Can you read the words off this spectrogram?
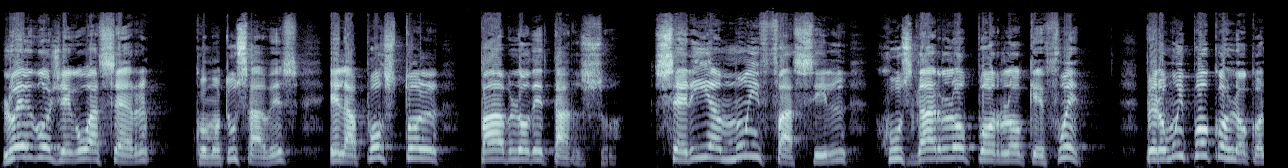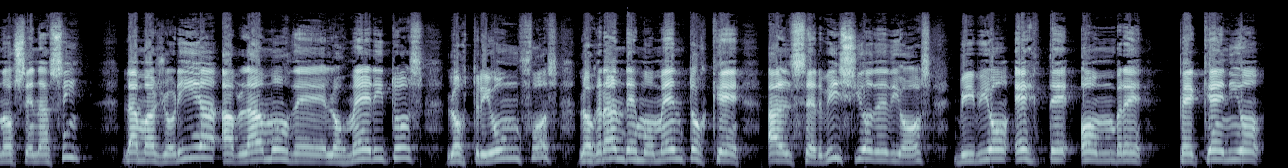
Luego llegó a ser, como tú sabes, el apóstol Pablo de Tarso. Sería muy fácil juzgarlo por lo que fue, pero muy pocos lo conocen así. La mayoría hablamos de los méritos, los triunfos, los grandes momentos que al servicio de Dios vivió este hombre pequeño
